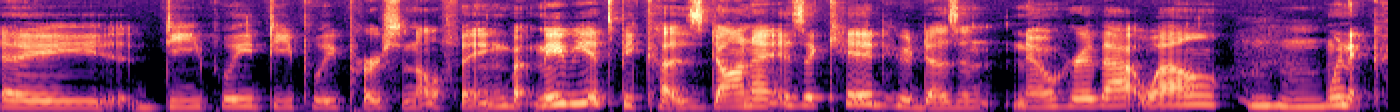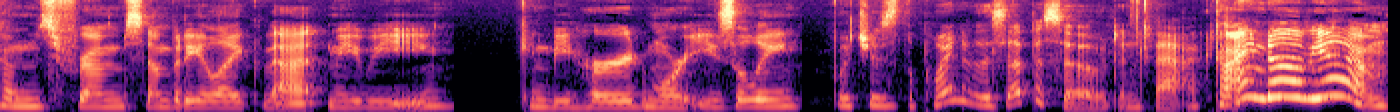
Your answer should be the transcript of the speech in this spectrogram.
a deeply, deeply personal thing. But maybe it's because Donna is a kid who doesn't know her that well. Mhm. When it comes from somebody like that, maybe can be heard more easily. Which is the point of this episode, in fact. Kind of, yeah.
